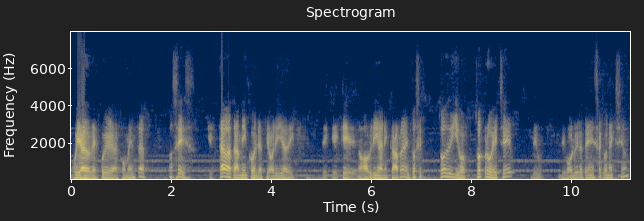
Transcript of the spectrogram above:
voy a después a comentar. Entonces, estaba también con la teoría de, que, nos obligan a encarnar, entonces yo digo, yo aproveché de, volver a tener esa conexión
